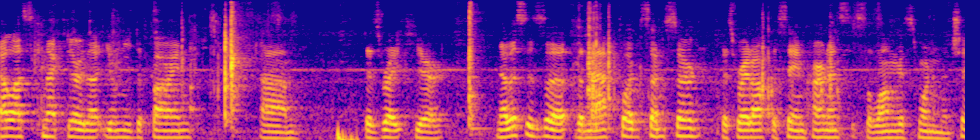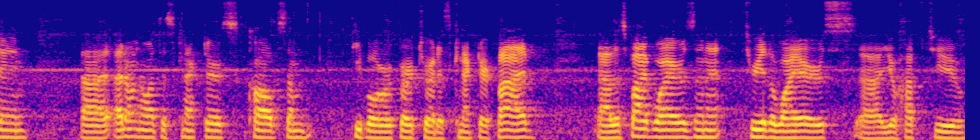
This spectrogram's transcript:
LS connector that you'll need to find um, is right here. Now this is uh, the MAF plug sensor. It's right off the same harness. It's the longest one in the chain. Uh, I don't know what this connector is called. Some people refer to it as connector 5. Uh, there's five wires in it. Three of the wires uh, you'll have to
